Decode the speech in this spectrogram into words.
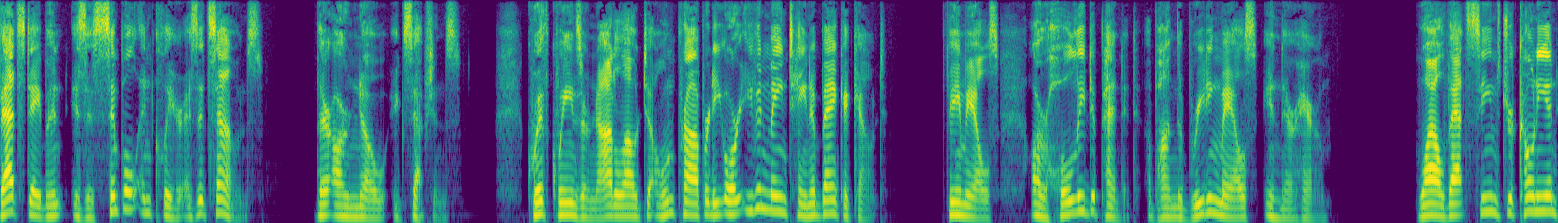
That statement is as simple and clear as it sounds. There are no exceptions. Quyth queens are not allowed to own property or even maintain a bank account. Females are wholly dependent upon the breeding males in their harem. While that seems draconian,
